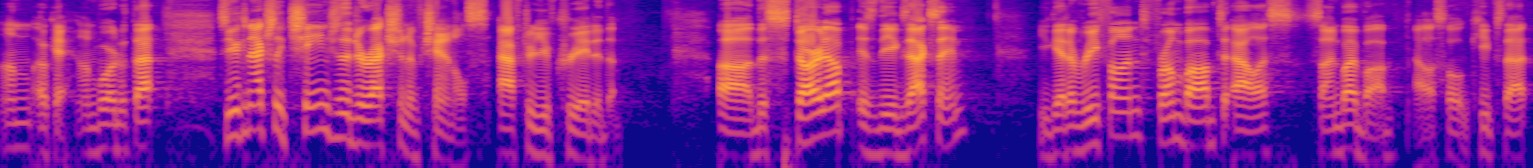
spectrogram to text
on, okay, on board with that? So you can actually change the direction of channels after you've created them. Uh, the startup is the exact same. You get a refund from Bob to Alice, signed by Bob. Alice Holt keeps that.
